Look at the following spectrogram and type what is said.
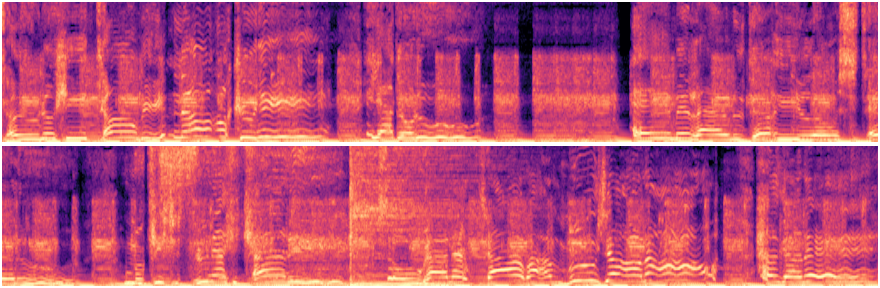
その瞳の奥に宿る。エメラルド色してる。無機質な光。そうあなたは無情の鋼。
